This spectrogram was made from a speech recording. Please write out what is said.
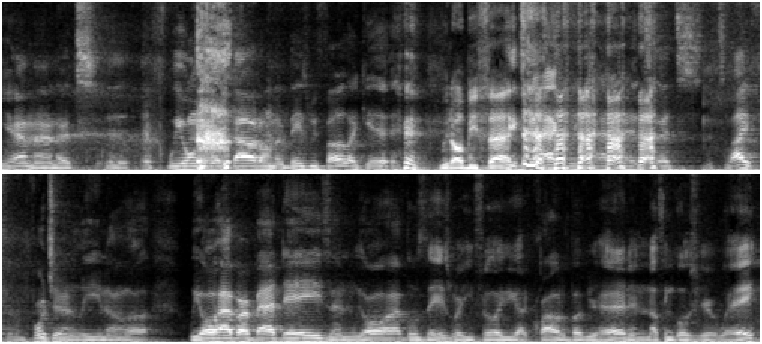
Yeah, man. It's uh, if we only worked out on the days we felt like it. We'd all be fat. exactly, man. It's, it's it's life. Unfortunately, you know, uh, we all have our bad days, and we all have those days where you feel like you got a cloud above your head and nothing goes your way.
